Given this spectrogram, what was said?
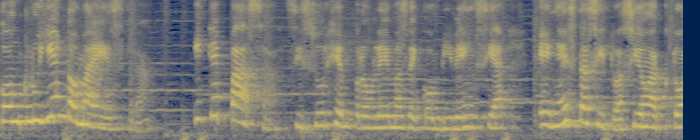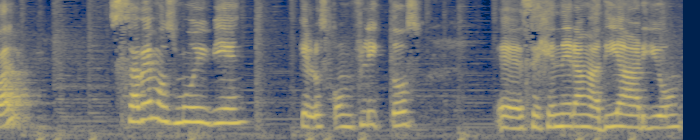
Concluyendo, maestra, ¿y qué pasa si surgen problemas de convivencia en esta situación actual? Sabemos muy bien que los conflictos eh, se generan a diario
